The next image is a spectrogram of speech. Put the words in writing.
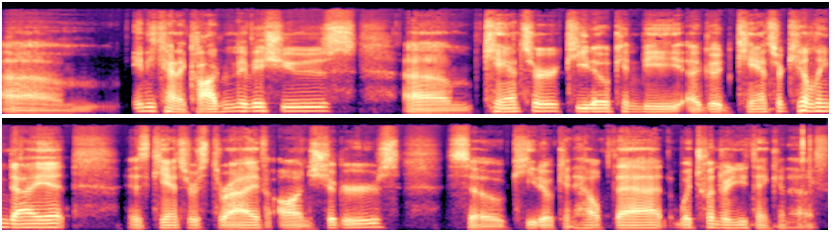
um, any kind of cognitive issues, um, cancer, keto can be a good cancer killing diet. As cancers thrive on sugars, so keto can help that. Which one are you thinking of?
